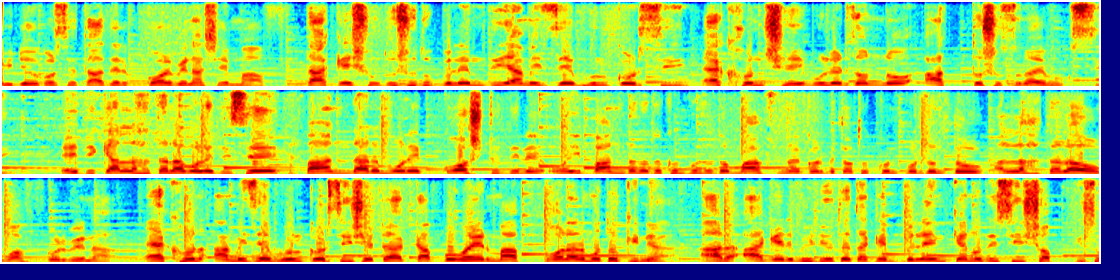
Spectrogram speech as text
ভিডিও করছে, তাদের করবে না সে মাফ। তাকে শুধু শুধু ব্লেম দিয়ে আমি যে ভুল করছি, এখন সেই ভুলের জন্য আত্মসূচনায় ভুগছি। এইদিকে আল্লাহ তালা বলে দিছে, বান্দার মনে কষ্ট দিলে ওই বান্দা যতক্ষণ পর্যন্ত মাফ না করবে ততক্ষণ পর্যন্ত আল্লাহ তালাও মাফ করবে না। এখন আমি যে ভুল করছি সেটা কাব্য ভাইয়ের মাফ করার মতো কিনা? আর আগের ভিডিওতে তাকে ব্লেম কেন দিছি, সবকিছু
